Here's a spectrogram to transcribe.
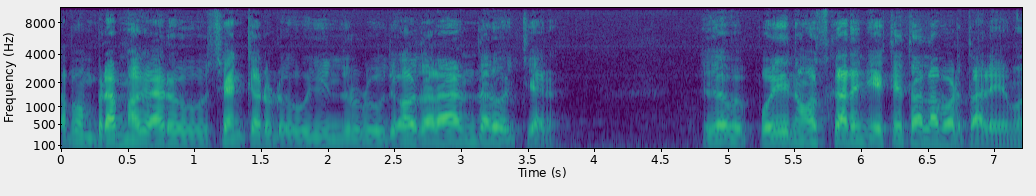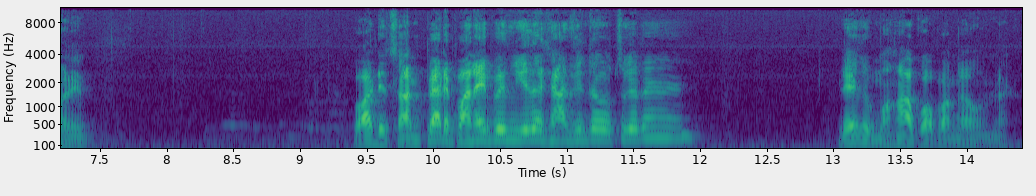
పాపం బ్రహ్మగారు శంకరుడు ఇంద్రుడు దేవతలందరూ వచ్చారు. ఏదో పోయి నమస్కారం చేస్తే తల్లబడతాడేమో అని. వాటి చంపాడు పని అయిపోయింది కదా శాంతించవచ్చు కదా. లేదు మహాకోపంగా ఉన్నాడు.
